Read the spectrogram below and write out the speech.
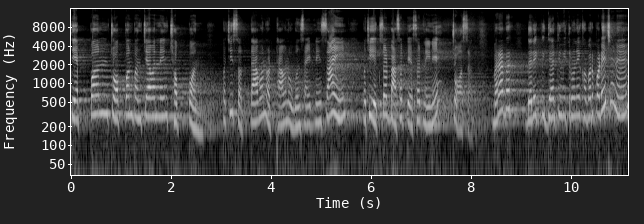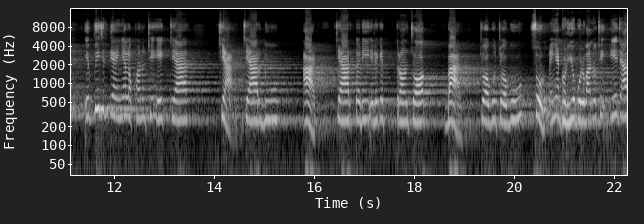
ત્રેપન, ચોપન, પંચાવન, ને છપ્પન. પછી સત્તાવન, અઠ્ઠાવન, ઓગણસાઠ નહીં સાઠ પછી એકસઠ, બાસઠ, ત્રેસઠ નહીં ને ચોસઠ. બરાબર? દરેક વિદ્યાર્થી મિત્રોને ખબર પડે છે ને? એવી જ રીતે અહીંયા લખવાનું છે એક, ચાર ચાર. ચાર, દુ, આઠ. ચાર, તરી, એટલે કે ત્રણ, ચોક, બાર. ચોગું ચોગું, સોળ. અહીંયા ઘડીઓ બોલવાનો છે. એ જ આ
